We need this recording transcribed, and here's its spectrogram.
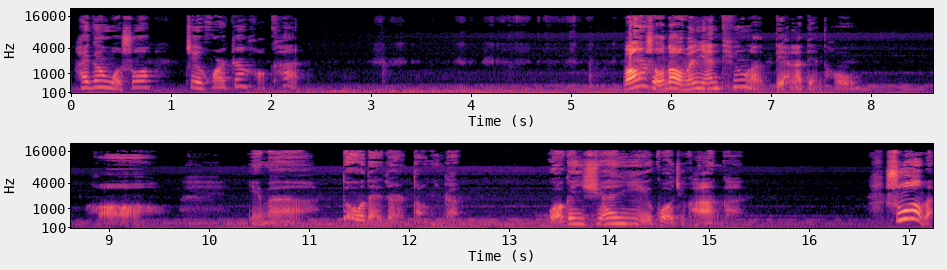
还跟我说这花真好看。”王守道闻言听了，点了点头。好，你们都在这儿等着，我跟轩逸过去看看。说完，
